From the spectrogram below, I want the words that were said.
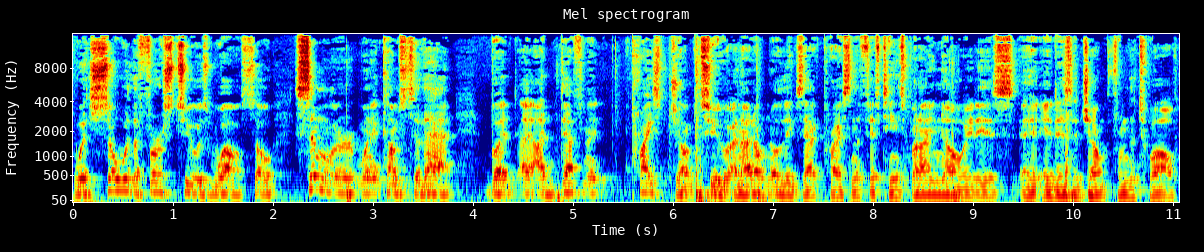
which so were the first two as well. So similar when it comes to that, but a, a definite price jump too. And I don't know the exact price in the 15s, but I know it is it is a jump from the 12.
